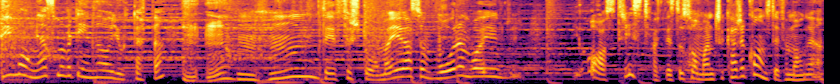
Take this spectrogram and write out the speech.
Det är många som har varit inne och gjort detta. Mhm, det förstår man ju. Alltså, våren var ju astrist faktiskt och sommaren så kanske konstig för många.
